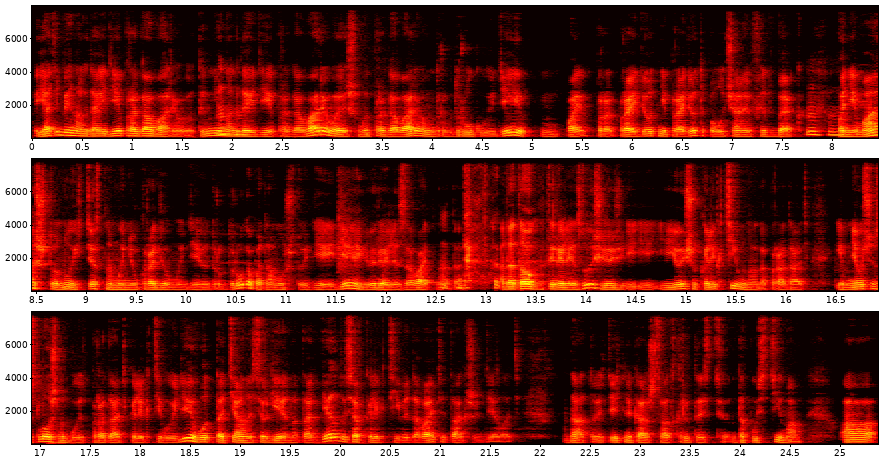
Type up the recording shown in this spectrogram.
Я тебе иногда идеи проговариваю, ты мне угу. иногда идеи проговариваешь, мы проговариваем друг другу идеи, пройдет, не пройдет, и получаем фидбэк. Угу. Понимаешь, что, ну, естественно, мы не украдем идею друг друга, потому что идея идея, ее реализовать надо. А до того, как ты реализуешь, ее, ее еще коллективу надо продать. И мне очень сложно будет продать коллективу идею. Вот Татьяна Сергеевна так делает у себя в коллективе, давайте так же делать. Да, то есть здесь, мне кажется, открытость допустима. А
